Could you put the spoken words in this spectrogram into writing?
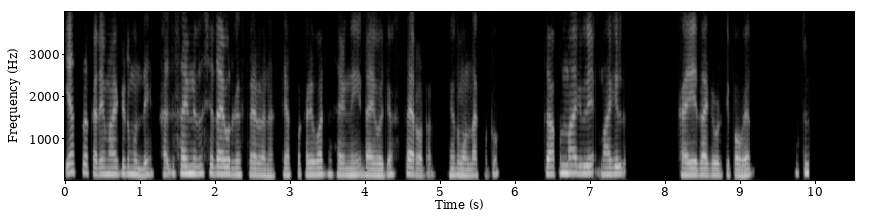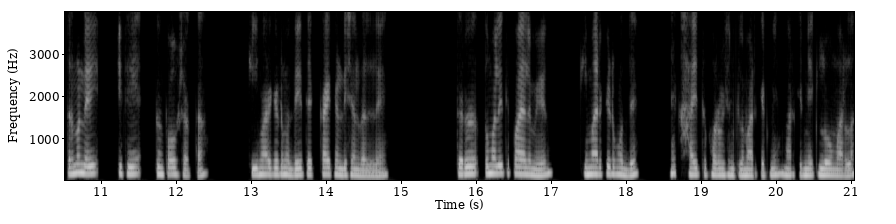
याच प्रकारे मार्केटमध्ये खालच्या साईडने जसे डायव्हर्जन्स तयार झाला त्याच प्रकारे वरच्या साईडने डायव्हर्जन्स तयार होतात. हे तुम्हाला दाखवतो. तर आपण मागील मागील काही जागेवरती पाहूयात. तर म्हणजे इथे तुम्ही पाहू शकता की मार्केटमध्ये इथे काय कंडिशन झालेलं आहे. तर तुम्हाला इथे पाहायला मिळेल की मार्केटमध्ये एक हायचं फॉर्मेशन केलं मार्केटने मार्केटने एक लो मारला.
